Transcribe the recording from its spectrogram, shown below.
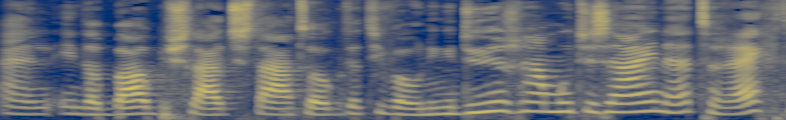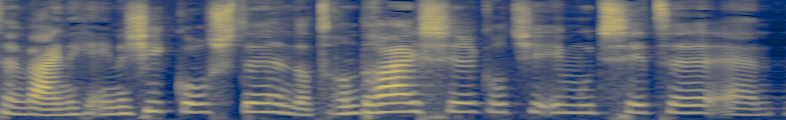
En in dat bouwbesluit staat ook dat die woningen duurzaam moeten zijn, hè, terecht. En weinig energie kosten. En dat er een draaicirkeltje in moet zitten. En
